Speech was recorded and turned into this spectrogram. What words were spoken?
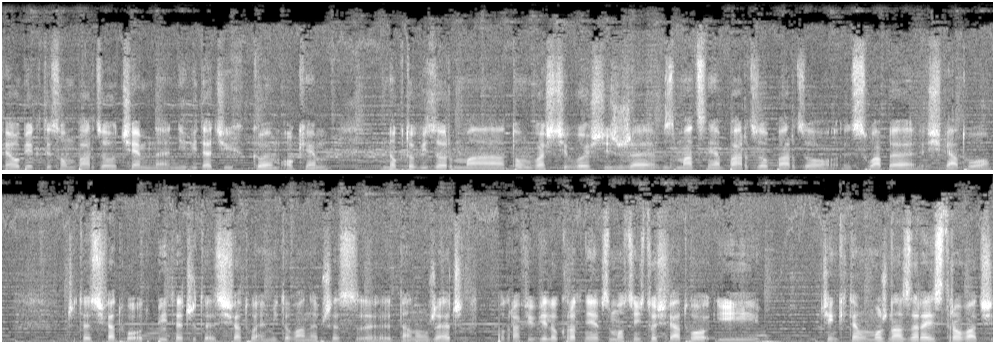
Te obiekty są bardzo ciemne, nie widać ich gołym okiem. Noktowizor ma tą właściwość, że wzmacnia bardzo, bardzo słabe światło czy to jest światło odbite, czy to jest światło emitowane przez e, daną rzecz, potrafi wielokrotnie wzmocnić to światło i dzięki temu można zarejestrować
